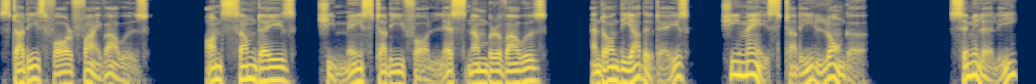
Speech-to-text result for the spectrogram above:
studies for five hours. On some days, she may study for less number of hours and on the other days she may study longer. Similarly,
